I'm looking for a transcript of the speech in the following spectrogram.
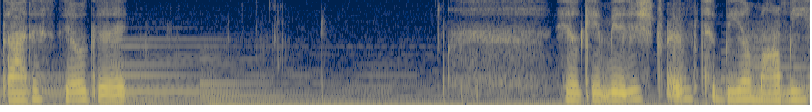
God is still good. He'll give me the strength to be a mommy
